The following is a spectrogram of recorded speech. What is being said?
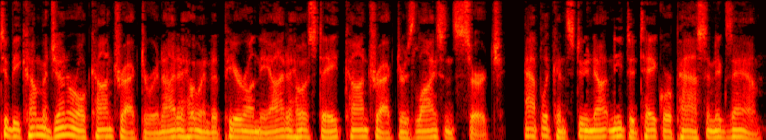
To become a general contractor in Idaho and appear on the Idaho State Contractors License Search, applicants do not need to take or pass an exam.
